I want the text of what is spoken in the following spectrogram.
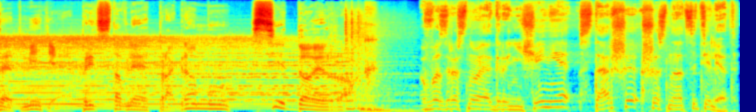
Сет Медиа представляет программу «Седой рок». Возрастное ограничение старше 16 лет.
